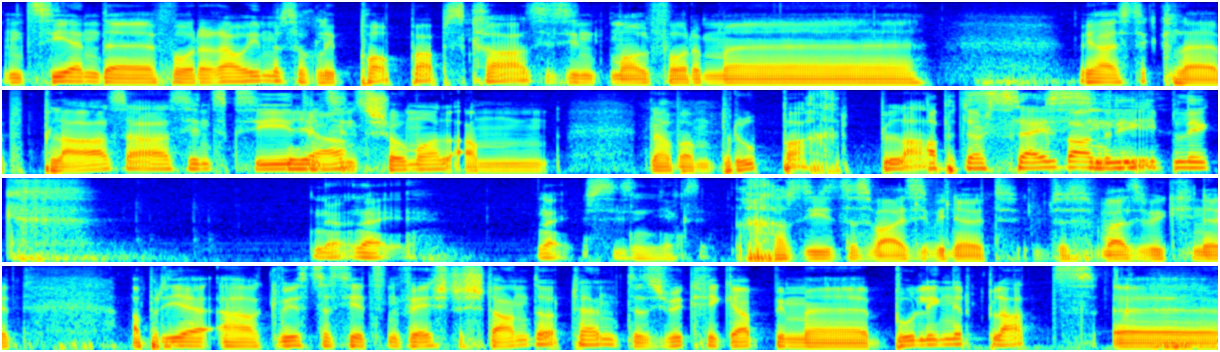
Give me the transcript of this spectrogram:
Und sie haben äh, vorher auch immer so ein bisschen Pop-Ups gehabt. Sie sind mal vor dem, äh, wie heißt der Club? Plaza sind sie gewesen. Ja. Dann sind sie schon mal am, glaube am Bruppacher Platz. Aber du hast einen gewesen. Reinblick... Nein, nein, sie sind nie gesehen. Das weiß ich wie nicht. Das weiß ich wirklich nicht. Aber ich äh, habe gewusst, dass sie jetzt einen festen Standort haben. Das ist wirklich gerade beim äh, Bullinger Platz, äh,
